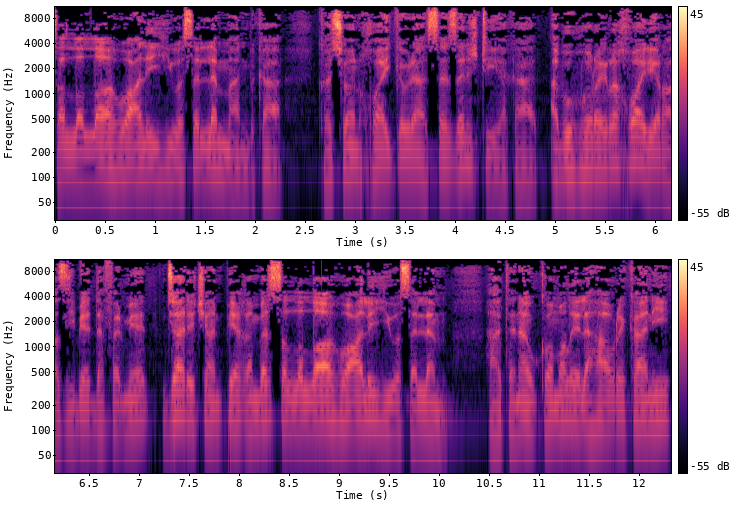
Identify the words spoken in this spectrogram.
صلی اللە علیه وسلممان بکە کە چۆن خوای گەورە سەرزەنشتی دەکات، ئەبو هوڕەیڕە خوای لێ ڕازی بێت دەفەرموێت، جارێکیان پێغەمبەر صلی اللە علیه وسلم هاتە ناو کۆمەڵێ لە هاوڕێکانی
